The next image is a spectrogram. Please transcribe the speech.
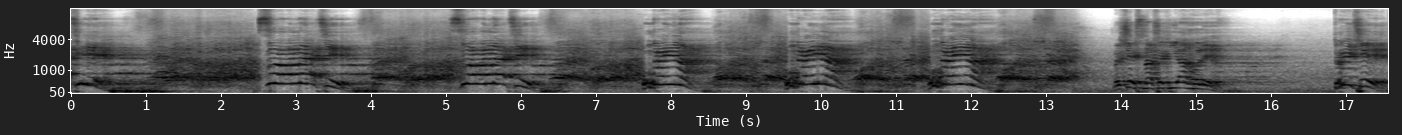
нації! Слава нації! Слава нації! Україна! Україна! Україна! На честь наших янголів! Тричі!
